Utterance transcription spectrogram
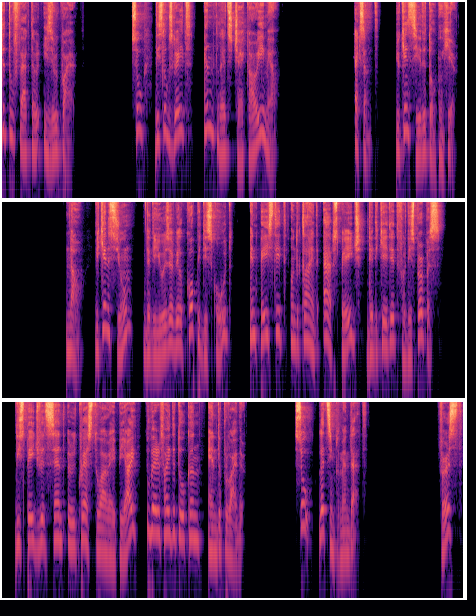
the two-factor is required. So this looks great, and let's check our email. Excellent. You can see the token here. Now, we can assume that the user will copy this code and paste it on the client apps page dedicated for this purpose. This page will send a request to our API to verify the token and the provider. So let's implement that. First,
